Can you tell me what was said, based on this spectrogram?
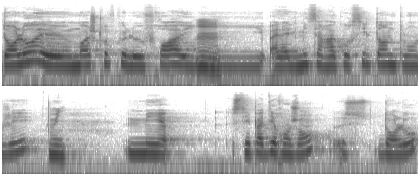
dans l'eau, euh, moi je trouve que le froid, hmm. à la limite, ça raccourcit le temps de plonger. Oui mais c'est pas dérangeant euh, dans l'eau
